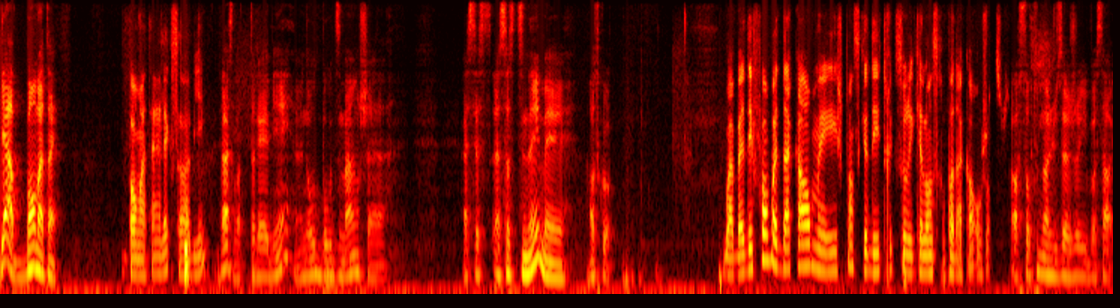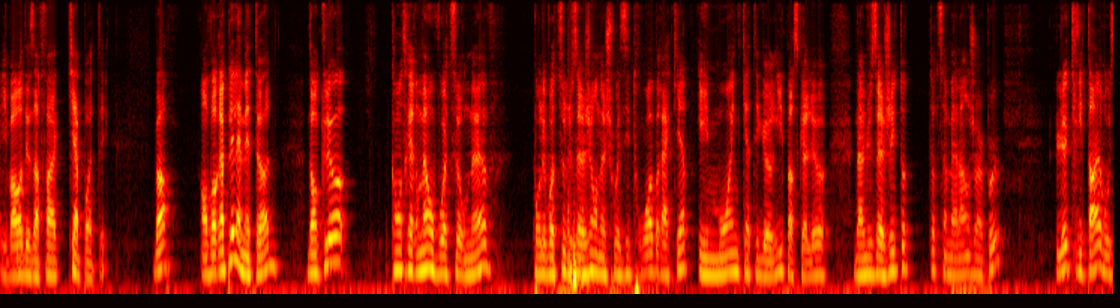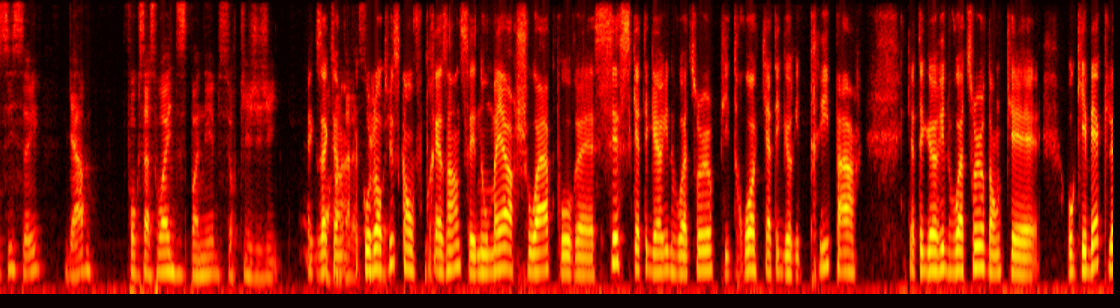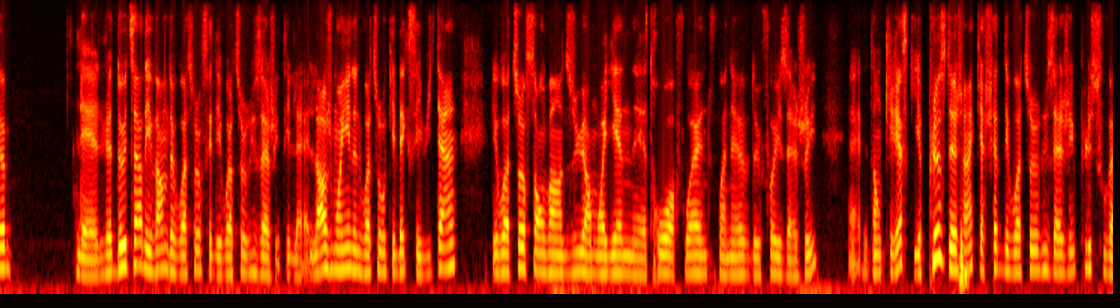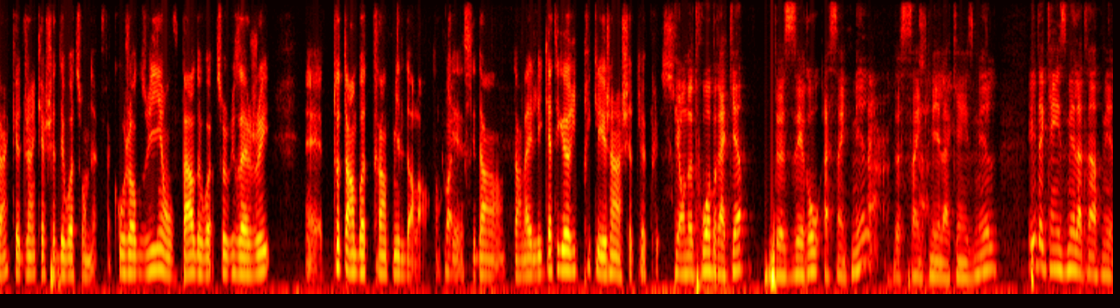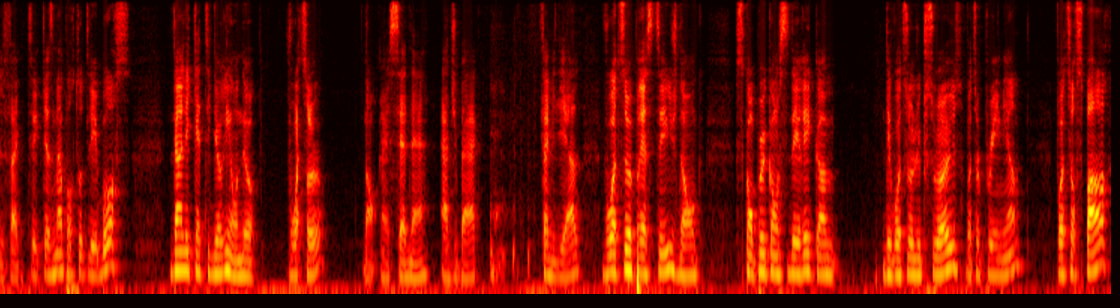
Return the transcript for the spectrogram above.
Gab, bon matin. Bon matin, Alex, ça va bien? Ah, ça va très bien. Un autre beau dimanche à, à, s'ostiner, mais en tout cas. Ouais, ben, des fois, on va être d'accord, mais je pense qu'il y a des trucs sur lesquels on ne sera pas d'accord aujourd'hui. Ah, surtout dans l'usager, il va, ça, il va avoir des affaires capotées. Bon, on va rappeler la méthode. Donc là, contrairement aux voitures neuves, pour les voitures usagées, on a choisi trois braquettes et moins de catégories parce que là, dans l'usager, tout, tout se mélange un peu. Le critère aussi, c'est, Gab, faut que ça soit disponible sur Kijiji. Exactement. Aujourd'hui, ce qu'on vous présente, c'est nos meilleurs choix pour euh, six catégories de voitures, puis trois catégories de prix par catégorie de voitures. Donc, euh, au Québec, là, le, deux tiers des ventes de voitures, c'est des voitures usagées. L'âge moyen d'une voiture au Québec, c'est 8 ans. Les voitures sont vendues en moyenne euh, trois fois, une fois neuve, deux fois usagées. Euh, donc, il reste qu'il y a plus de gens qui achètent des voitures usagées plus souvent que de gens qui achètent des voitures neuves. Aujourd'hui, on vous parle de voitures usagées euh, tout en bas de 30 000 Donc, c'est dans, les catégories de prix que les gens achètent le plus. Puis, on a trois braquettes de 0 à 5 000, de 5 000 à 15 000 et de 15 000 à 30 000. Fait quasiment pour toutes les bourses. Dans les catégories, on a voiture, non, un sedan, hatchback, familial, voiture prestige, donc ce qu'on peut considérer comme des voitures luxueuses, voitures premium, voiture sport,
